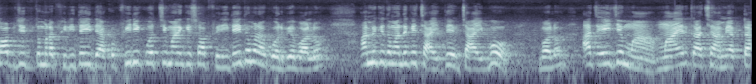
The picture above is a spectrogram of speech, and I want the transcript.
সব যদি তোমরা ফ্রিতেই দেখো ফ্রি করছি মানে কি সব ফ্রিতেই তোমরা করবে বলো? আমি কি তোমাদেরকে চাইতে, চাইব? বলো? আজ এই যে মা, মায়ের কাছে আমি একটা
